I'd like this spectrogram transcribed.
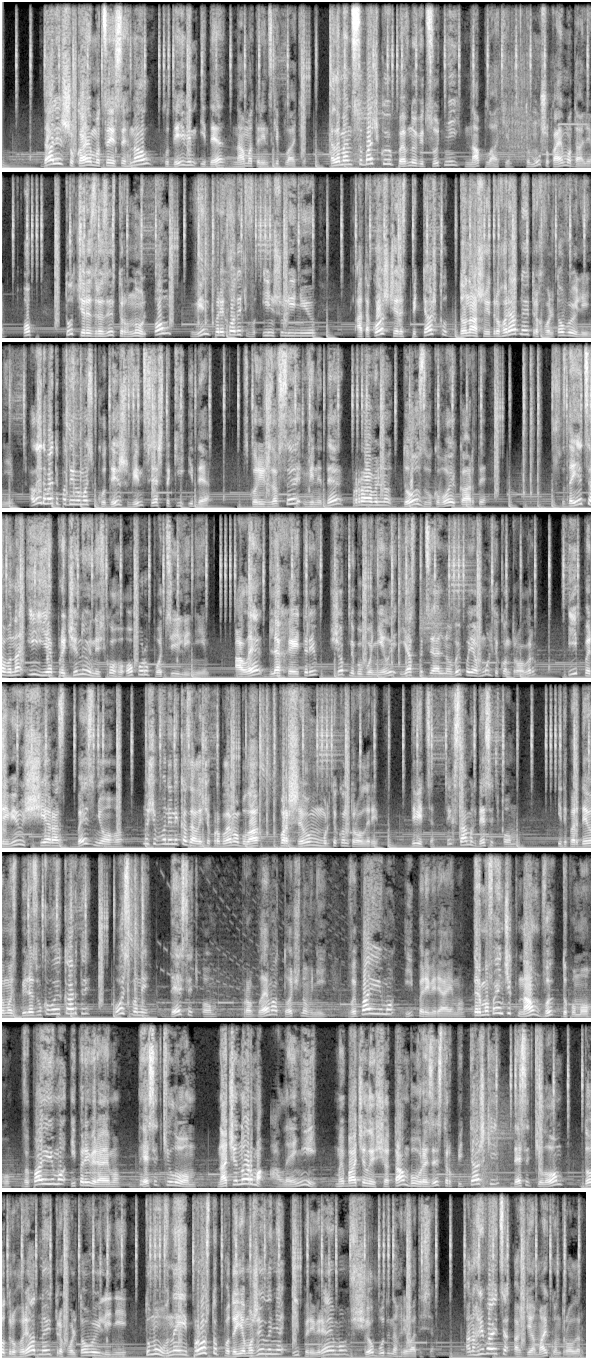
Далі шукаємо цей сигнал, куди він іде на материнській платі. Елемент з собачкою, певно, відсутній на платі, тому шукаємо далі. Оп, тут через резистор 0 Ом він переходить в іншу лінію, а також через підтяжку до нашої другорядної 3-вольтової лінії. Але давайте подивимось, куди ж він все ж таки іде. Скоріш за все, він іде правильно до звукової карти. Здається, вона і є причиною низького опору по цій лінії. Але для хейтерів, щоб не бубоніли, я спеціально випаяв мультиконтролер і перевірю ще раз без нього. Ну, щоб вони не казали, що проблема була в паршивому мультиконтролері. Дивіться, тих самих 10 Ом. І тепер дивимось біля звукової карти. Ось вони 10 Ом. Проблема точно в ній. Випаюємо і перевіряємо. Термофенчик нам в допомогу. Випаюємо і перевіряємо. 10 кОм. Наче норма, але ні. Ми бачили, що там був резистор підтяжки 10 кОм до другорядної 3-вольтової лінії. Тому в неї просто подаємо живлення і перевіряємо, що буде нагріватися. А нагрівається HDMI контролер.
